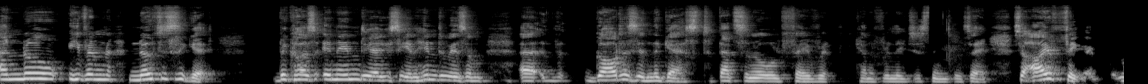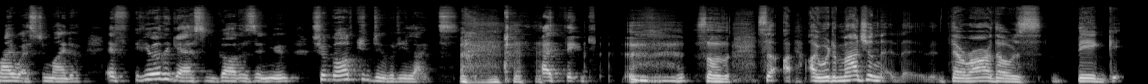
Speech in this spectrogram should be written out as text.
and no even noticing it. Because in India, you see, in Hinduism, uh, God is in the guest. That's an old favorite kind of religious thing to say. So I figured, my Western mind, if, if you're the guest and God is in you, sure, God can do what he likes. I think. So, so I would imagine there are those big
